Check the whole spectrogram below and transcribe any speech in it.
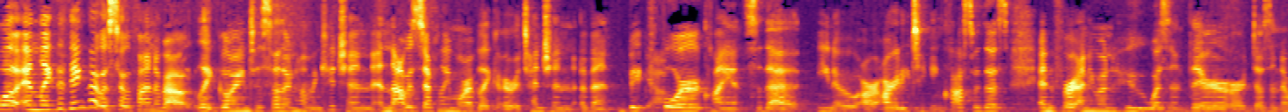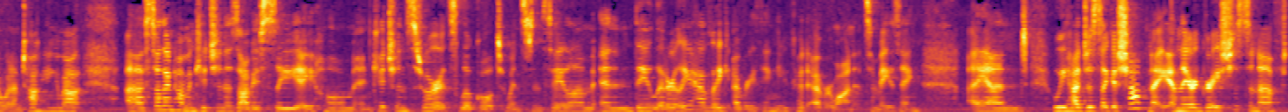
Well, and like the thing that was so fun about like going to Southern Home and Kitchen, and that was definitely more of like a retention event Yeah. for clients that you know are already taking class with us, and for anyone who wasn't there or doesn't know what I'm talking about. Uh, Southern Home and Kitchen is obviously a home and kitchen store. It's local to Winston Salem, and they literally have like everything you could ever want. It's amazing. And we had just like a shop night, and they were gracious enough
